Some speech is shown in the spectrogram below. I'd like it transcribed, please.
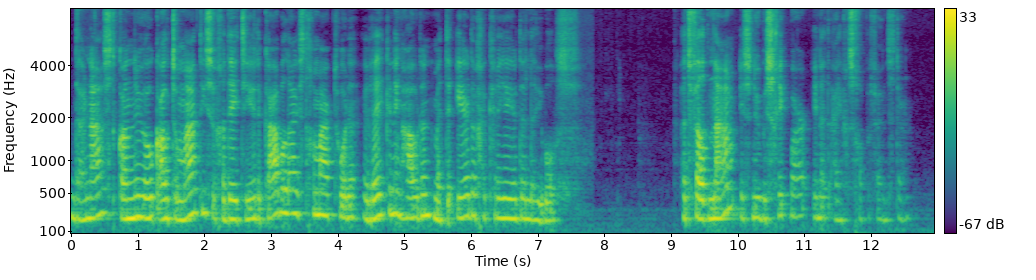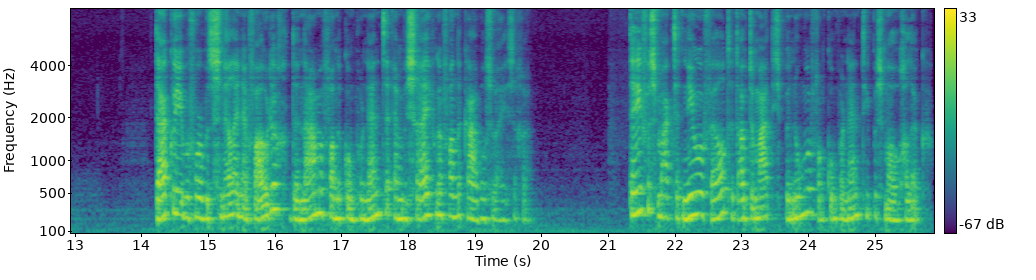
Daarnaast kan nu ook automatisch een gedetailleerde kabellijst gemaakt worden, rekening houdend met de eerder gecreëerde labels. Het veld naam is nu beschikbaar in het eigenschappenvenster. Daar kun je bijvoorbeeld snel en eenvoudig de namen van de componenten en beschrijvingen van de kabels wijzigen. Tevens maakt het nieuwe veld het automatisch benoemen van componenttypes mogelijk.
